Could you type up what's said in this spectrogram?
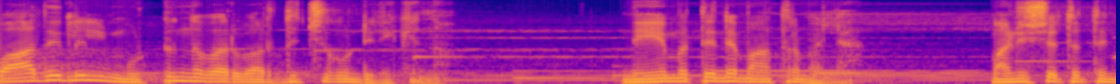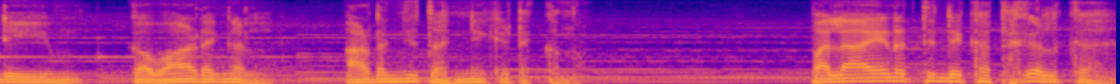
വാതിലിൽ മുട്ടുന്നവർ വർദ്ധിച്ചുകൊണ്ടിരിക്കുന്നു. നിയമത്തിന്റെ മാത്രമല്ല മനുഷ്യത്വത്തിന്റെയും കവാടങ്ങൾ അടഞ്ഞു തന്നെ കിടക്കുന്നു. പലായനത്തിന്റെ കഥകൾക്ക്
